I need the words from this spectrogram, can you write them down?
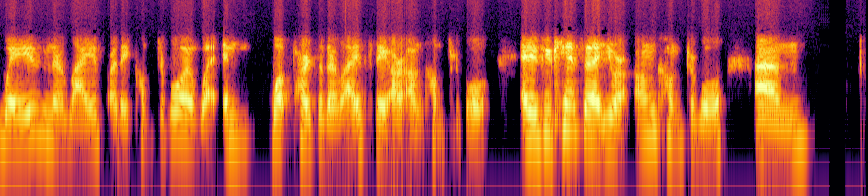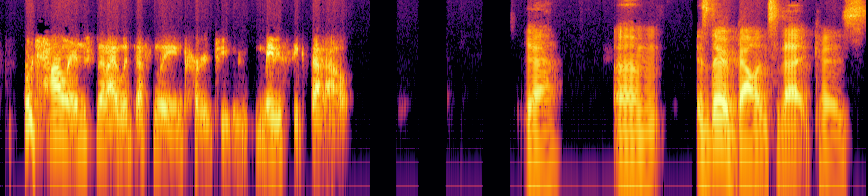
ways in their life are they comfortable and what in what parts of their life they are uncomfortable and if you can't say that you are uncomfortable um, or challenged then i would definitely encourage you to maybe seek that out. Yeah. Um, is there a balance to that? Because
